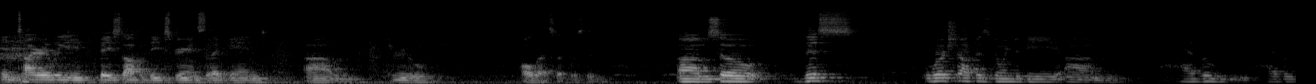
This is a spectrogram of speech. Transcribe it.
entirely based off of the experience that I've gained um, through all that stuff listed. Um, so this workshop is going to be um, heavily, heavily,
